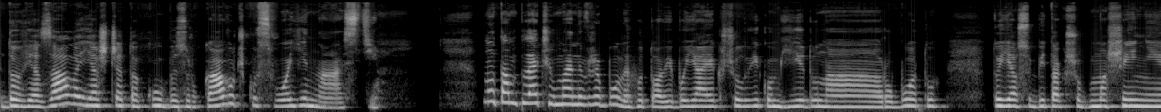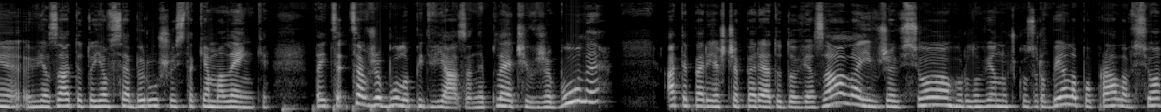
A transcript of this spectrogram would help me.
дов'язала я ще таку безрукавочку своїй Насті. Ну, там плечі в мене вже були готові, бо я, як з чоловіком їду на роботу, то я собі так, щоб в машині в'язати, то я все беру щось таке маленьке. Та й це, це вже було підв'язане. Плечі вже були, а тепер я ще переду дов'язала і вже все, горловиночку зробила, попрала все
